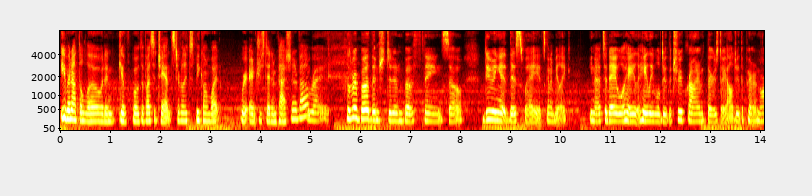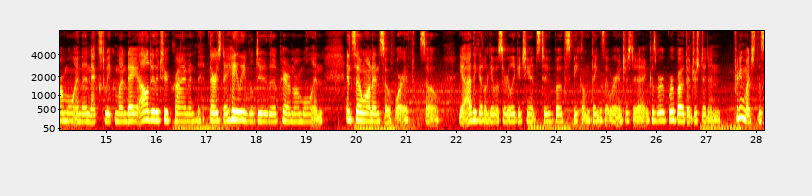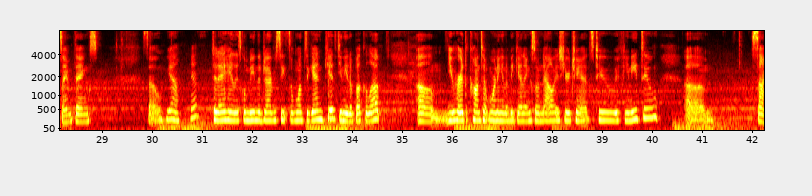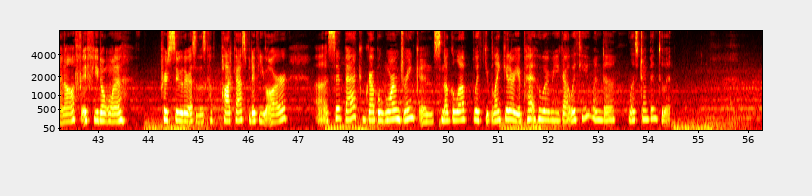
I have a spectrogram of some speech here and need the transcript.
even out the load and give both of us a chance to really speak on what we're interested and passionate about. Right. Because we're both interested in both things, so doing it this way, it's gonna be like, you know, today will Haley, Haley will do the true crime, Thursday I'll do the paranormal, and then next week Monday I'll do the true crime, and Thursday Haley will do the paranormal, and and so on and so forth. So yeah, I think it'll give us a really good chance to both speak on things that we're interested in, because we're we're both interested in pretty much the same things. So yeah, Yeah. Today Haley's gonna be in the driver's seat, so once again, kids, you need to buckle up. Um, you heard the content warning in the beginning, so now is your chance to, if you need to, um, sign off if you don't want to pursue the rest of this podcast. But if you are, uh, sit back, grab a warm drink, and snuggle up with your blanket or your pet, whoever you got with you, and uh, let's jump into it.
